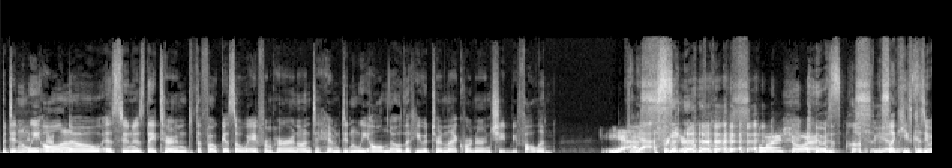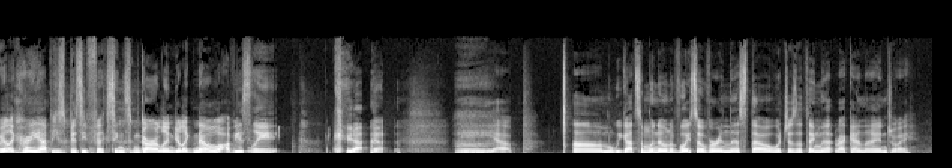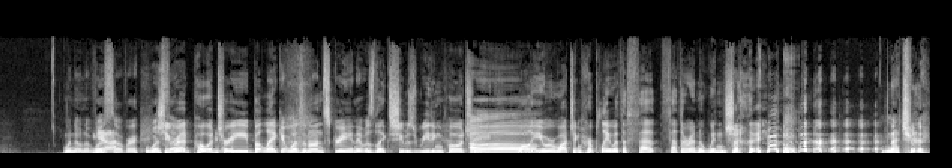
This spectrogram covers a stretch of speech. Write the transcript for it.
But didn't we all love. know as soon as they turned the focus away from her and onto him, didn't we all know that he would turn that corner and she'd be fallen? Yeah, Yes. for sure, for sure. It was obvious. It's like he's because you were like, hurry up, he's busy fixing some garland. You're like, no, obviously. yeah. Yeah. yep. Um, we got some Winona voiceover in this though, which is a thing that Rekha and I enjoy. Winona Yeah. voiceover. Was she there? read poetry, but like it wasn't on screen. It was like she was reading poetry Oh. while you were watching her play with a fe- feather and a wind chime Naturally.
